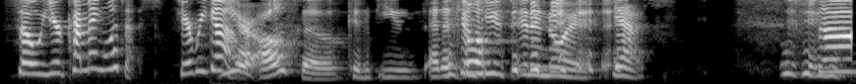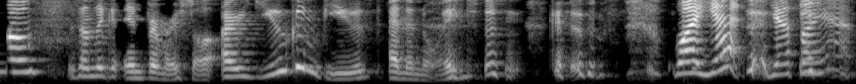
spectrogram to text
So you're coming with us. Here we go. We are also confused and annoyed. confused and annoyed. Yes. So it sounds like an infomercial. Are you confused and annoyed? why yes, yes I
